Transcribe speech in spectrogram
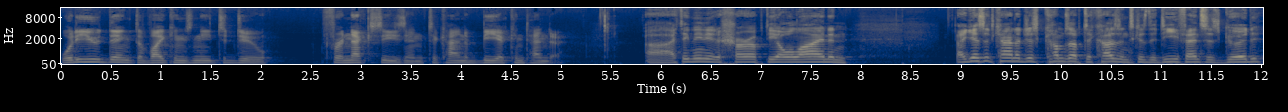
What do you think the Vikings need to do for next season to kind of be a contender? Uh, I think they need to shore up the O line, and I guess it kind of just comes up to Cousins because the defense is good.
